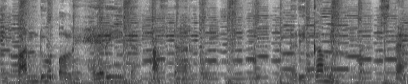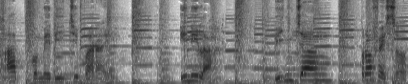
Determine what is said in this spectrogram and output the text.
Dipandu oleh Harry dan Afdar dari kami, Stand Up Komedi Ciparai. Inilah Bincang Profesor.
